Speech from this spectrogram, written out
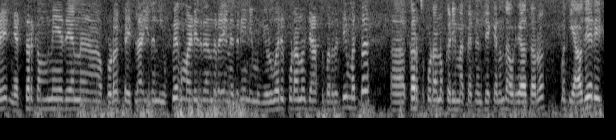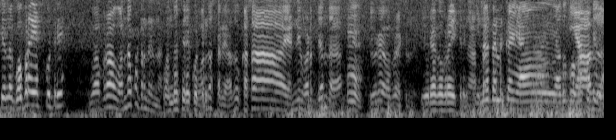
ರೀ. ನೆಟ್ಸರ್ ಕಂಪ್ನಿದೇನು ಪ್ರಾಡಕ್ಟ್ ಐತಲ್ಲ ಇದನ್ನ ಉಪಯೋಗ ಮಾಡಿದ್ರೆ ಅಂದ್ರೆ ಏನೈತ್ರಿ? ನಿಮ್ಗೆ ಇಳುವರಿ ಕೂಡ ಜಾಸ್ತಿ ಬರ್ತೈತಿ ಮತ್ತು ಖರ್ಚು ಕೂಡ ಕಡಿಮೆ ಆಕೈತಿ ಅಂತ ಯಾಕಂದ್ರೆ ಅವ್ರು ಹೇಳ್ತಾರು ಮತ್ತು ಯಾವುದೇ ರೀತಿಯಿಂದ ಗೊಬ್ಬರ ಎಷ್ಟು ಕೊಟ್ರಿ? ಗೊಬ್ಬರ ಒಂದ ಕೊಟ್ಟನ್ರಿ ನಾ ಒಂದೇ ಸರಿ ಕೊಟ್ರಿ. ಒಂದ ಸರಿ. ಅದು ಕಸ ಎಣ್ಣೆ ಹೊಡೆದಿಂದ ಯೂರಿಯಾ ಇವ್ರೇ ಗೊಬ್ಬರ ಇಟ್ಟಿರಿ ಯೂರಿಯಾ ಗೊಬ್ಬರ ಇಟ್ಟಿರಿ ಇನ್ನ ತನಕ ಯಾವ ಯಾವ್ದು ಯಾವ್ದು ಇಲ್ಲ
